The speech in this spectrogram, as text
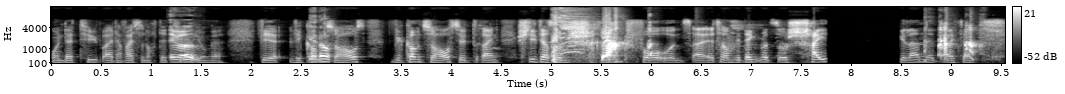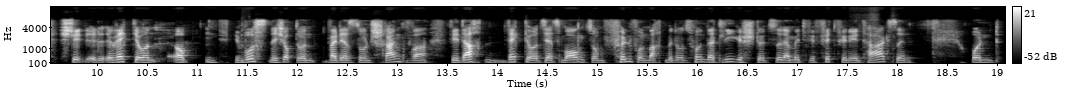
Und der Typ, Alter, weißt du noch, der Typ, Ja. Junge, wir, wir kommen Genau. zu Haus, wir kommen zur Haustür rein, steht da so ein Schrank vor uns, Alter, und wir denken uns so, scheiße, gelandet, Alter. Steht, weckt er uns, ob, wir wussten nicht, ob der, weil der so ein Schrank war, wir dachten, weckt er uns jetzt morgens um 5 und macht mit uns 100 Liegestütze, damit wir fit für den Tag sind. Und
